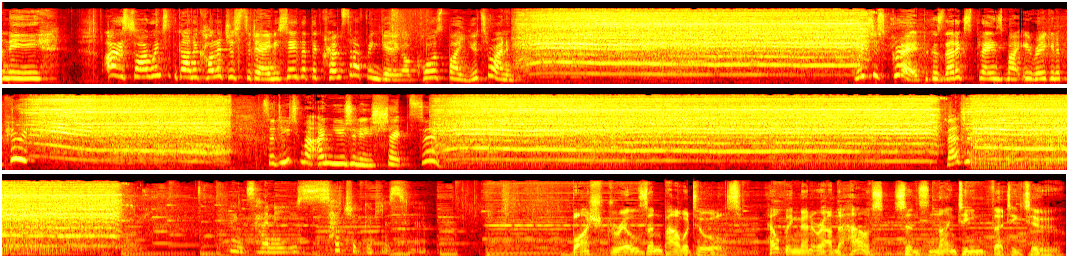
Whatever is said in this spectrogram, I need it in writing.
honey. Oh, so I went to the gynecologist today and he said that the cramps that I've been getting are caused by uterine. Which is great because that explains my irregular period. So, due to my unusually shaped cervix. Thanks, honey. You're such a good listener. Bosch Drills and Power Tools, helping men around the house since 1932.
